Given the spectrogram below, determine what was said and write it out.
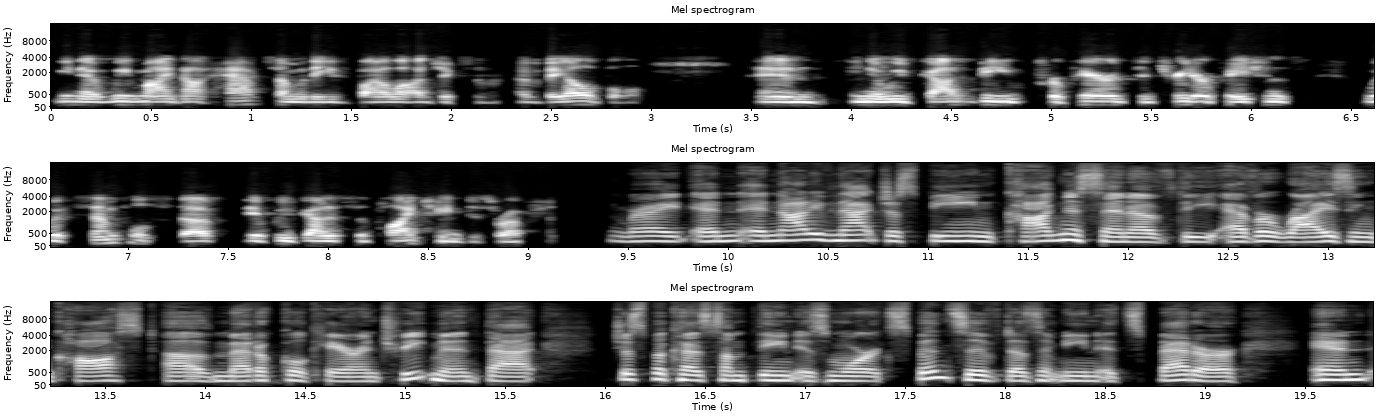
you know, we might not have some of these biologics available. And, you know, we've got to be prepared to treat our patients with simple stuff if we've got a supply chain disruption. Right. And and not even that just being cognizant of the ever rising cost of medical care and treatment that just because something is more expensive doesn't mean it's better. And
